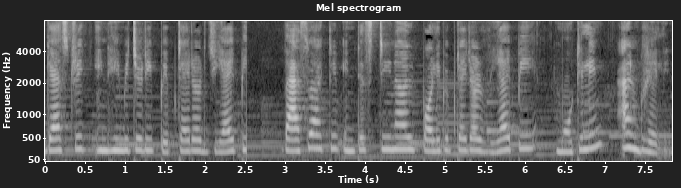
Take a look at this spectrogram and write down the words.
gastric inhibitory peptide or GIP, vasoactive intestinal polypeptide or VIP, motilin and ghrelin.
